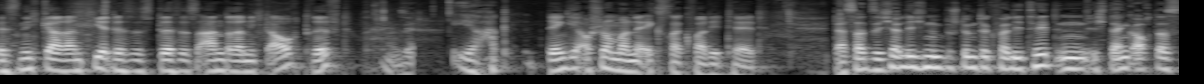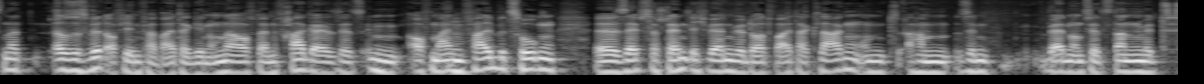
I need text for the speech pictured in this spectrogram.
ist nicht garantiert, dass es, dass es andere nicht auch trifft. Also, Ihr hat, denke ich, auch schon mal eine extra Qualität. Das hat sicherlich eine bestimmte Qualität. Ich denke auch, dass, also es wird auf jeden Fall weitergehen. Um auf deine Frage, also jetzt im, auf meinen mhm. Fall bezogen, äh, selbstverständlich werden wir dort weiter klagen und haben, sind, werden uns jetzt dann mit,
